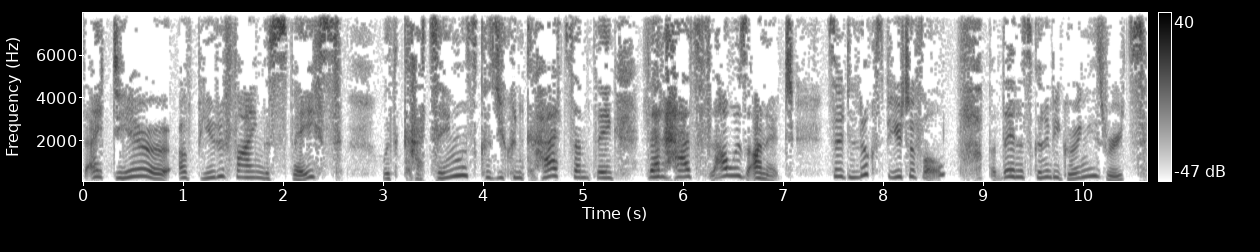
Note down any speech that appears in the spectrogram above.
the idea of beautifying the space with cuttings because you can cut something that has flowers on it. So it looks beautiful, but then it's going to be growing these roots,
